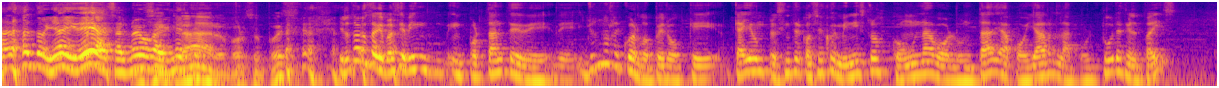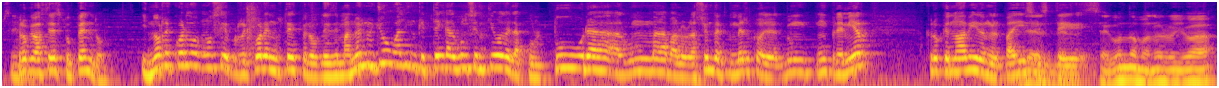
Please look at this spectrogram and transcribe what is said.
Está dando ya ideas al nuevo Sí, gabinete. claro, por supuesto. Y la otra cosa que me parece bien importante de, de- yo no recuerdo, pero que, que haya un presidente del Consejo de Ministros con una voluntad de apoyar la cultura en el país, Sí. creo que va a ser estupendo. Y no recuerdo, no sé, recuerden ustedes, pero desde Manuel Ulloa, alguien que tenga algún sentido de la cultura, alguna valoración del primer, de un, un premier, creo que no ha habido en el país este, segundo Manuel Ulloa,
